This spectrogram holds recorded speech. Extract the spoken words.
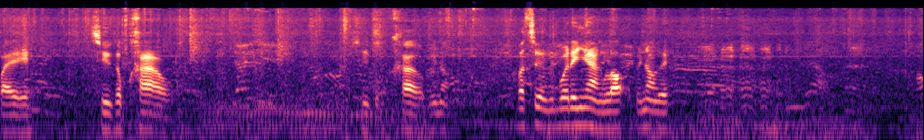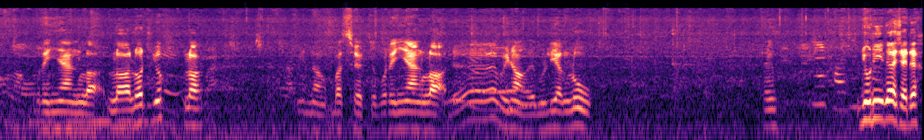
ไปซื้อกับข้าวซื้อกับข้าวพี่น้องบัดเสือกบ่ได้ย่างเลาะพี่น้องเลยบ่ได้ย่างเลาะรอรถอยู่รอพี่น้องบัดเสือกบ่ได้ย่างเลาะเด้อพี่น้องเอ้ยบ่เลี้ยงลูกอยู่นี่เด้อจ้ะเด้อ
